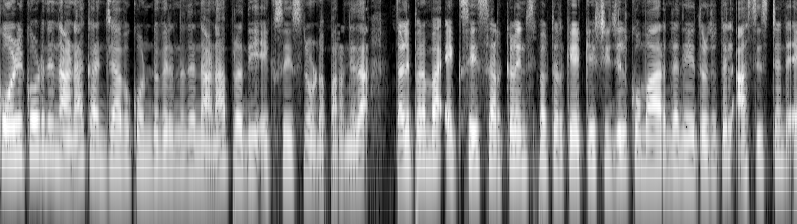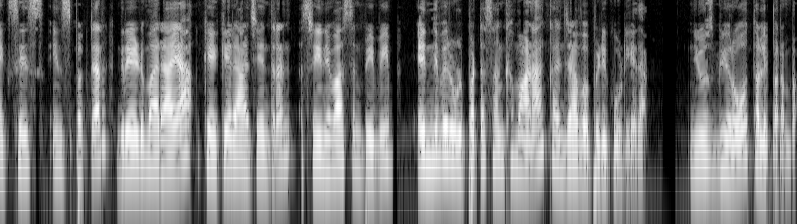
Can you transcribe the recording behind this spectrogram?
കോഴിക്കോട് നിന്നാണ് കഞ്ചാവ് കൊണ്ടുവരുന്നതെന്നാണ് പ്രതി എക്സൈസിനോട് പറഞ്ഞത്. Taliparamba excise circle inspector K K Shijil കുമാറിന്റെ നേതൃത്വത്തിൽ അസിസ്റ്റന്റ് എക്സൈസ് ഇൻസ്പെക്ടർ ഗ്രേഡുമാരായ K K Rajendran Srinivasan P V എന്നിവരുൾപ്പെട്ട സംഘമാണ് കഞ്ചാവ് പിടികൂടിയത്. News bureau Taliparamba.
